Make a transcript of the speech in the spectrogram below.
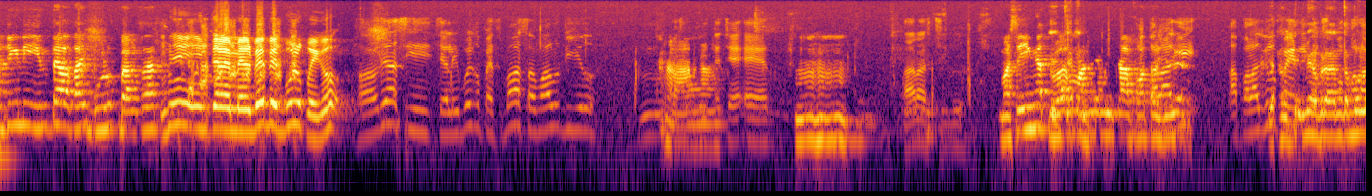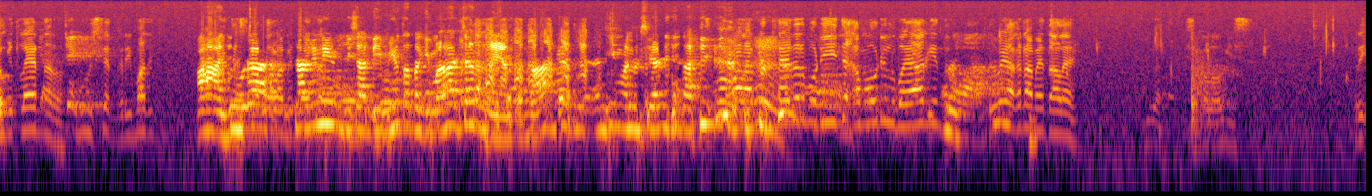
anjing nih Intel tapi buluk bangsat. Ini Intel MLBB buluk bego. Soalnya si Celi Boy ngefans banget sama lu deal. Dulu pas di TCN. Parah sih lu. Masih ingat gua emaknya minta foto juga. Apalagi lu Yang pengen timnya berantem mulu. mid laner. Buset, ngeri banget itu. Ah anjing udah, Chan ini bisa di mute atau gimana Chan? Sih anjing manusianya tadi. Kepala mid laner mau diinjak sama Udil lu bayangin tuh. Tapi gak kena mentalnya. Gila, psikologis. Ngeri.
